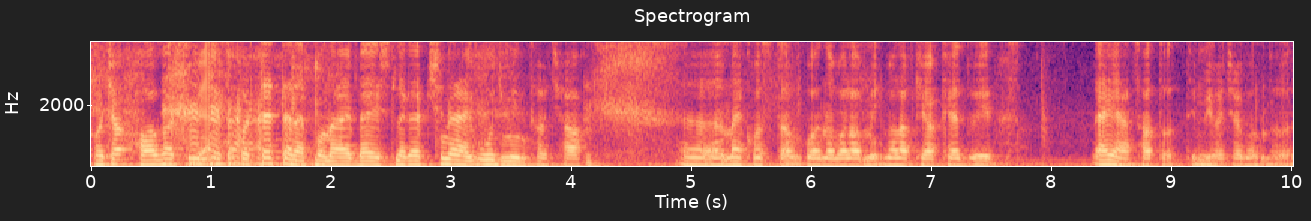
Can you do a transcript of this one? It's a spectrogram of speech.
hogyha hallgatsz minket, akkor te telefonálj be, és legalább csinálj úgy, mintha meghozta volna valami, valaki a kedvét. Eljátszhatod, Tibi, hogyha gondolod.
